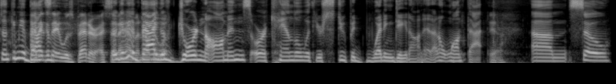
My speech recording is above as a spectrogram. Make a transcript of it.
don't give me a I bag didn't of say it was better. I said don't I give me a bag of Jordan almonds or a candle with your stupid wedding date on it. I don't want that. Yeah. Um, so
